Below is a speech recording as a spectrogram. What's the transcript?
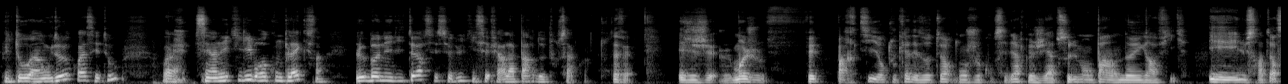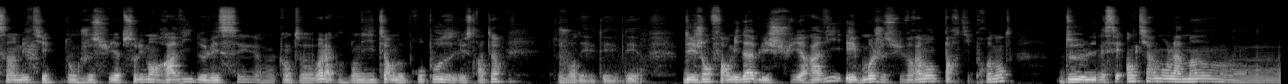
plutôt un ou deux quoi c'est tout. Voilà. C'est un équilibre complexe. Le bon éditeur c'est celui qui sait faire la part de tout ça quoi. Tout à fait. Et moi, je fais partie, en tout cas, des auteurs dont je considère que j'ai absolument pas un œil graphique. Et illustrateur, c'est un métier. Donc, je suis absolument ravi de laisser, euh, quand, euh, voilà, quand mon éditeur me propose illustrateur, toujours des, des, des, des gens formidables et je suis ravi. Et moi, je suis vraiment partie prenante de laisser entièrement la main. euh.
